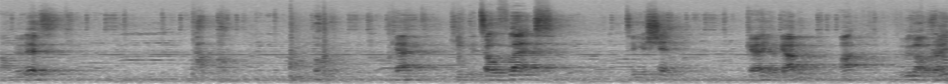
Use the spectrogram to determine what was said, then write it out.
Don't do this. Okay. Keep the toe flex to your shin. Okay. You got me? All right. Here we go. Ready?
